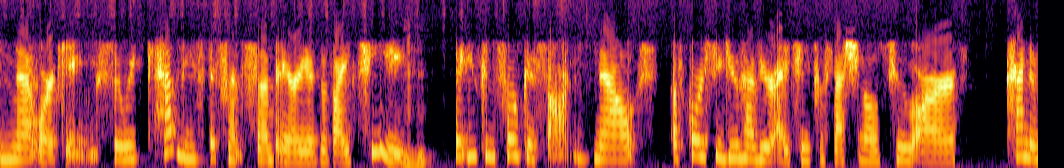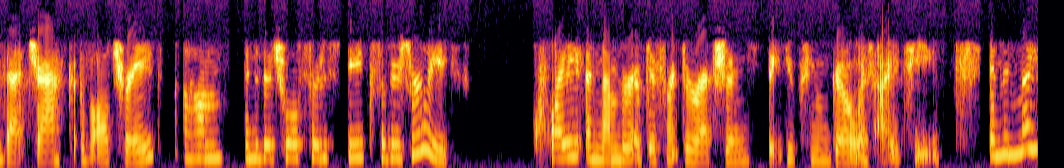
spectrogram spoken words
networking. So, we have these different sub areas of IT mm-hmm. that you can focus on. Now, of course, you do have your IT professionals who are kind of that jack of all trades um, individual, so to speak. So there's really quite a number of different directions that you can go with IT. And the nice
